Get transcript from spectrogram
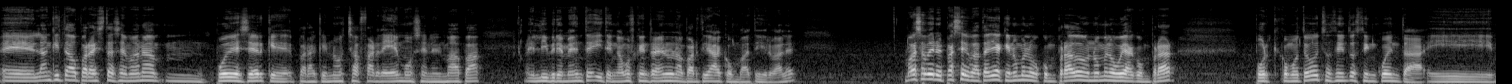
Eh, la han quitado para esta semana. Mmm, puede ser que para que no chafardeemos en el mapa eh, libremente y tengamos que entrar en una partida a combatir, ¿vale? Vamos a ver el pase de batalla que no me lo he comprado, no me lo voy a comprar. Porque como tengo 850 y,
